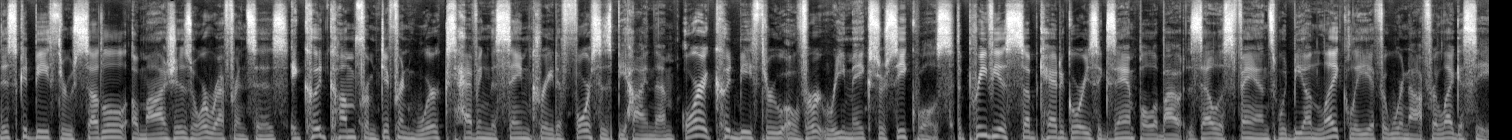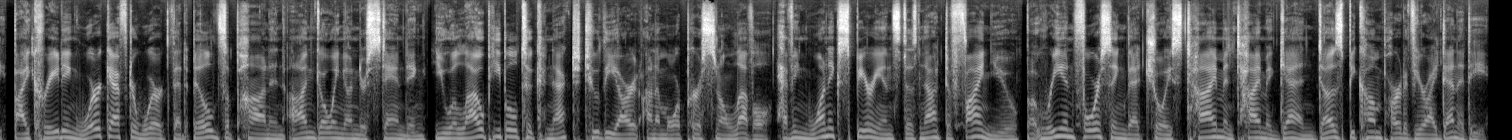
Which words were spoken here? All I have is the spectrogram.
This could be through subtle homages or references. It could come from different works having the same creative forces behind them, or it could be through overt remakes or sequels. The previous subcategory's example about zealous fans would be unlikely if it were not for legacy. By creating work after work that builds upon an ongoing understanding, you allow people to connect to the art on a more personal level. Having one experience does not define you, but reinforcing that choice time and time again does become part of your identity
